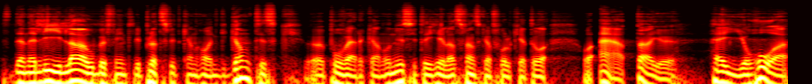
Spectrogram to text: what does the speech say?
den är lila obefintlig plötsligt kan ha en gigantisk eh, påverkan. Och nu sitter hela svenska folket och, och äter ju hej och hå.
